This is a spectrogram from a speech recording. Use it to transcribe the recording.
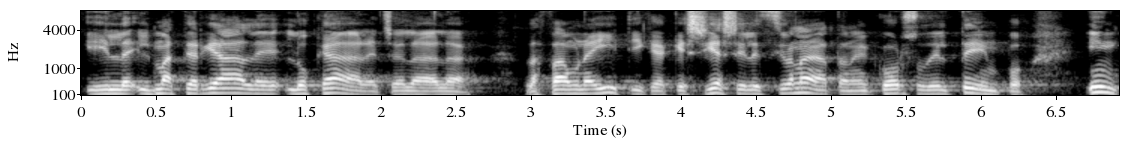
il, il, materiale locale, cioè la, la, la fauna ittica che si è selezionata nel corso del tempo in,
